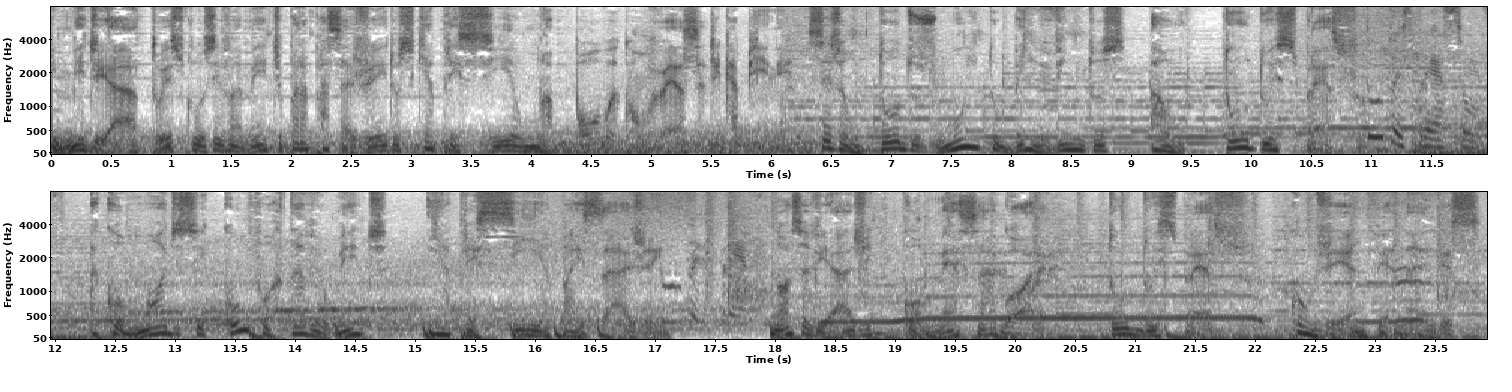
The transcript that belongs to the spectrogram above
Imediato exclusivamente para passageiros que apreciam uma boa conversa de cabine. Sejam todos muito bem-vindos ao Tudo Expresso. Tudo Expresso. Acomode-se confortavelmente e aprecie a paisagem. Tudo Expresso. Nossa viagem começa agora. Tudo Expresso com Jean Fernandes.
